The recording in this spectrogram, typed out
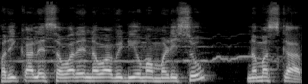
ફરી કાલે સવારે નવા વિડીયોમાં મળીશું. નમસ્કાર.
